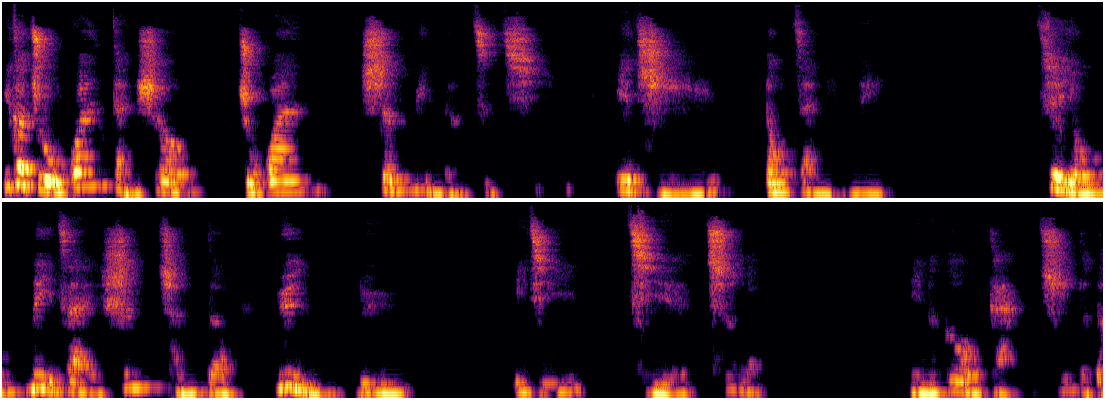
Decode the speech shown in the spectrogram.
一个主观感受、主观生命的自己，一直都在你内，借由内在深层的韵律以及。节奏，你能够感知得到，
